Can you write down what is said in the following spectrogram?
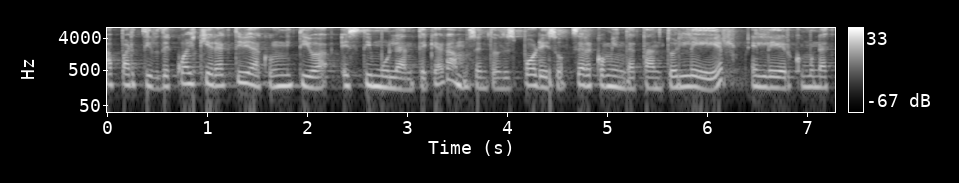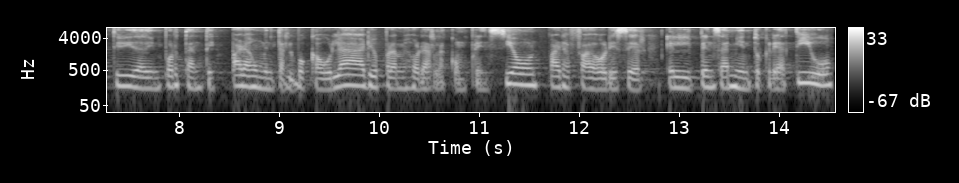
a partir de cualquier actividad cognitiva estimulante que hagamos. Entonces por eso se recomienda tanto el leer, el leer como una actividad importante para aumentar el vocabulario, para mejorar la comprensión, para favorecer el pensamiento creativo,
